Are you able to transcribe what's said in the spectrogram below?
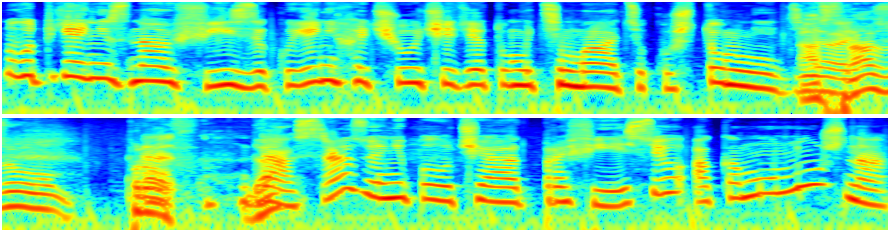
Ну вот я не знаю физику, я не хочу учить эту математику, что мне А делать? сразу проф, Э, да? Да, сразу они получают профессию, а кому нужно,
